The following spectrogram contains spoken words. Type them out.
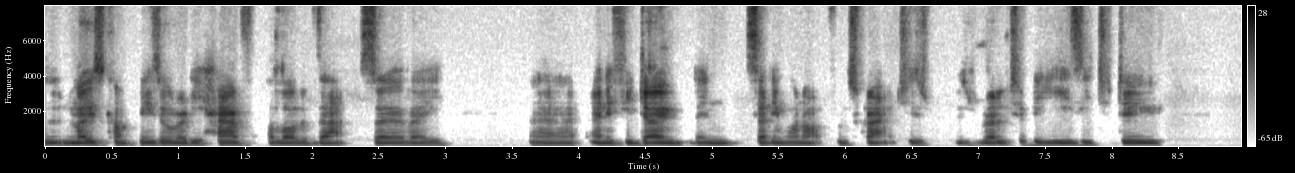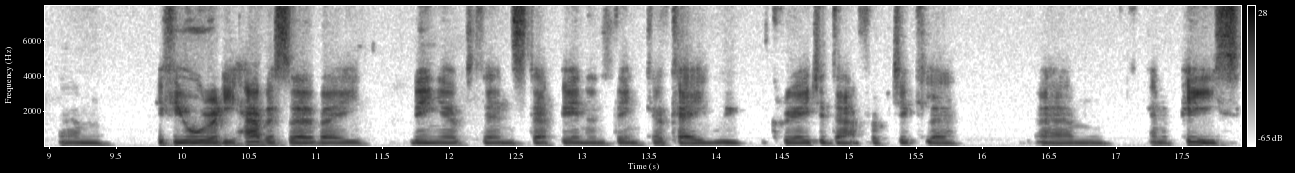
Most companies already have a lot of that survey, uh, and if you don't, then setting one up from scratch is, is relatively easy to do. Um, if you already have a survey, being able to then step in and think, okay, we created that for a particular um, kind of piece,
